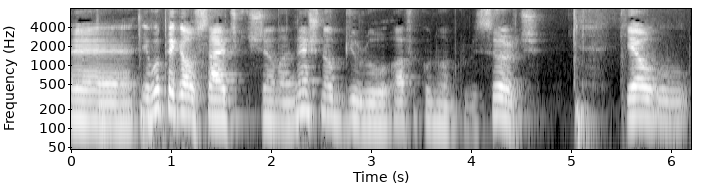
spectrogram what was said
É, eu vou pegar o site que chama National Bureau of Economic Research, que é o,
